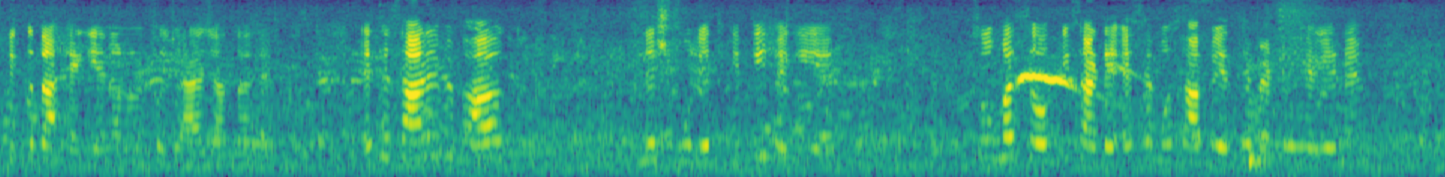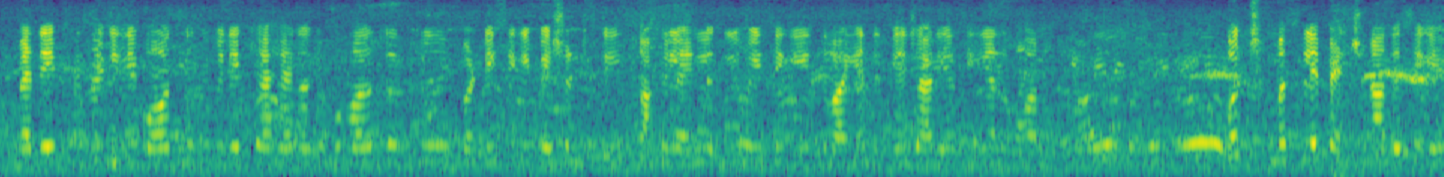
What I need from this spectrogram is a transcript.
ਦਿੱਕਤਾਂ ਹੈਗੀਆਂ ਇਹਨਾਂ ਨੂੰ ਸੁਲਝਾਇਆ ਜਾਂਦਾ ਹੈ। ਇੱਥੇ ਸਾਰੇ ਵਿਭਾਗ ਨੇ ਸ਼ਮੂਲੀਅਤ ਕੀਤੀ ਹੈਗੀ ਹੈ। ਸੋ ਮਤ ਸੋ ਕਿ ਸਾਡੇ ਐਸਐਮਓ ਸਾਹਿਬ ਵੀ ਇੱਥੇ ਬੈਠੇ ਹੈਗੇ ਨੇ। ਮੈਂ ਦੇਖ ਰਹੀ ਸੀਗੀ ਕਿ ਬਹੁਤ ਤੁਸੀਂ ਵੀ ਦੇਖਿਆ ਹੈਗਾ ਕਿ ਬਹੁਤ ਕਿਉਂ ਵੱਡੀ ਸੀਗੀ ਪੇਸ਼ੈਂਟਸ ਦੀ ਕਾਫੀ ਲਾਈਨ ਲੱਗੀ ਹੋਈ ਸੀਗੀ ਦਵਾਈਆਂ ਦਿੱਤੀਆਂ ਜਾ ਰਹੀਆਂ ਸੀਗੀਆਂ ਲੋਕਾਂ ਨੂੰ। ਕੁਝ ਮਸਲੇ ਪੈਨਸ਼ਨਾਂ ਦੇ ਸੀਗੇ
